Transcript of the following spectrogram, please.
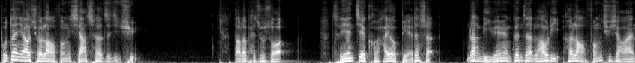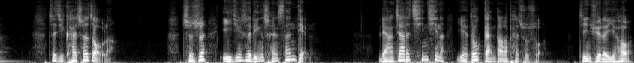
不断要求老冯下车自己去。到了派出所，陈燕借口还有别的事儿，让李媛媛跟着老李和老冯去销案，自己开车走了。此时已经是凌晨三点，两家的亲戚呢也都赶到了派出所。进去了以后，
